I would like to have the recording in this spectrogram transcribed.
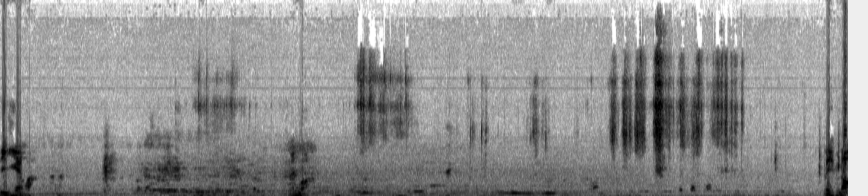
ดีแหงว่ะเห็นว่ะนี่พี่เนาะ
